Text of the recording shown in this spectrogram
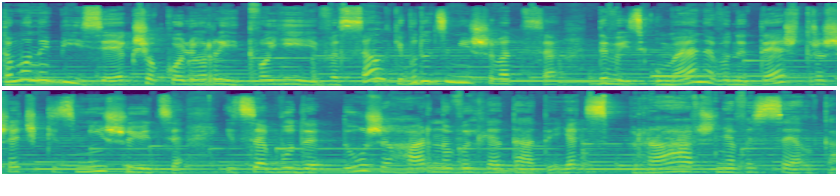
Тому не бійся, якщо кольори твоєї веселки будуть змішуватися. Дивись, у мене вони теж трошечки змішуються, і це буде дуже гарно виглядати, як справжня веселка.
